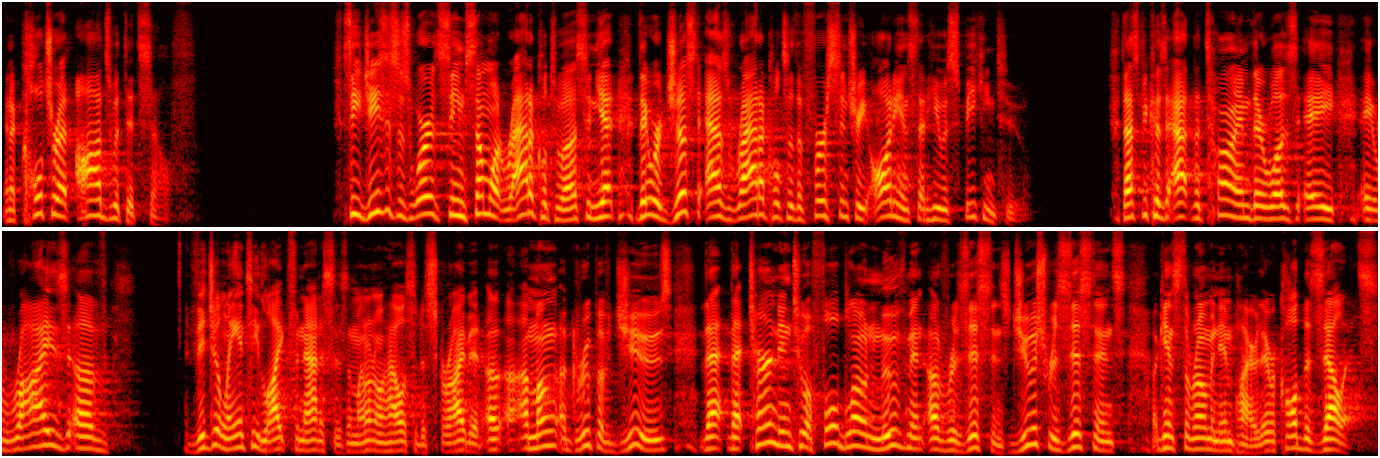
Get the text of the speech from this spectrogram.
in a culture at odds with itself. See, Jesus' words seem somewhat radical to us, and yet they were just as radical to the first century audience that he was speaking to. That's because at the time there was a, a rise of vigilante like fanaticism, I don't know how else to describe it, uh, among a group of Jews that, that turned into a full blown movement of resistance, Jewish resistance against the Roman Empire. They were called the Zealots.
